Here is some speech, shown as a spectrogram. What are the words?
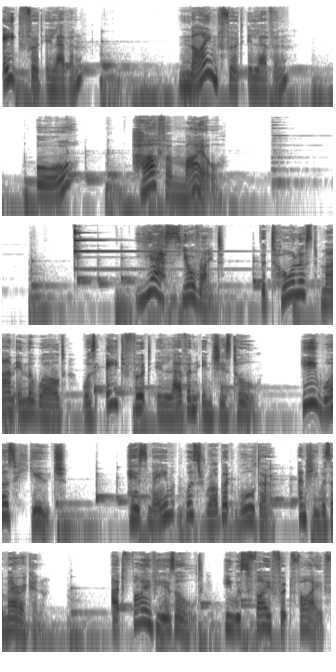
8 foot 11? 9 foot 11? Or half a mile? Yes, you're right. The tallest man in the world was 8 foot 11 inches tall. He was huge. His name was Robert Wadlow, and he was American. At five years old, he was 5 foot 5,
